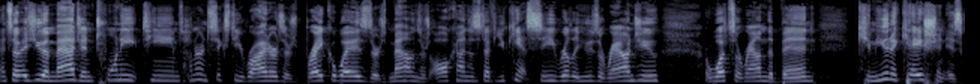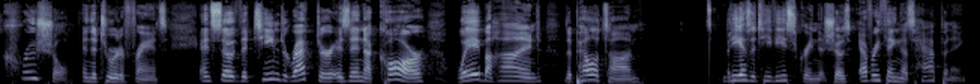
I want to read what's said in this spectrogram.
And so as you imagine, 20 teams, 160 riders, there's breakaways, there's mountains, there's all kinds of stuff. You can't see really who's around you or what's around the bend communication is crucial in the Tour de France. And so the team director is in a car way behind the peloton, but he has a TV screen that shows everything that's happening.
